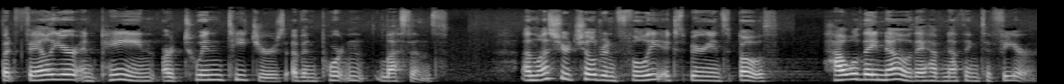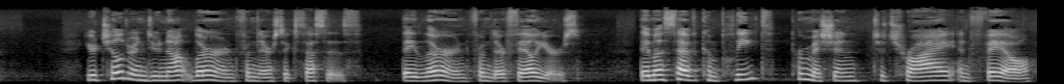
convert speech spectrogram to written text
But failure and pain are twin teachers of important lessons. Unless your children fully experience both, how will they know they have nothing to fear? Your children do not learn from their successes, they learn from their failures. They must have complete permission to try and fail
